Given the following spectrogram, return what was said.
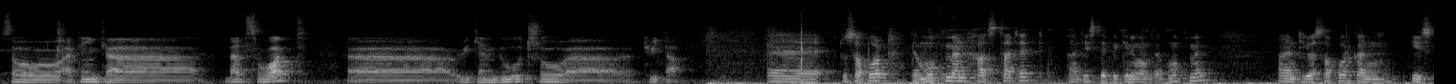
So i think that's what we can do through twitter. To support the movement has started and this is the beginning of the movement. And your support can is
